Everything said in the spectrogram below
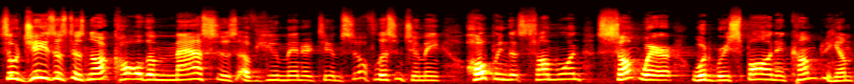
So Jesus does not call the masses of humanity himself. Listen to me, hoping that someone somewhere would respond and come to him.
